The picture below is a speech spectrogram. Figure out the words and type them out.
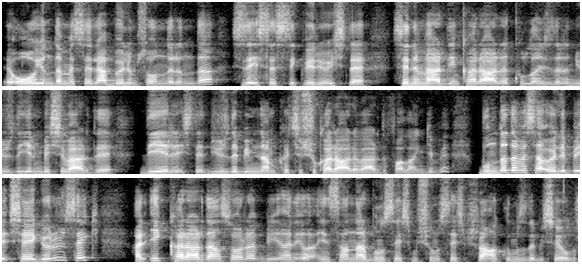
E, o oyunda mesela bölüm sonlarında size istatistik veriyor. İşte senin verdiğin kararı kullanıcıların %25'i verdi. Diğeri işte yüzde bilmem kaçı şu kararı verdi falan gibi. Bunda da mesela öyle bir şey görürsek hani ilk karardan sonra bir hani insanlar bunu seçmiş, şunu seçmiş falan aklımızda bir şey olur.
